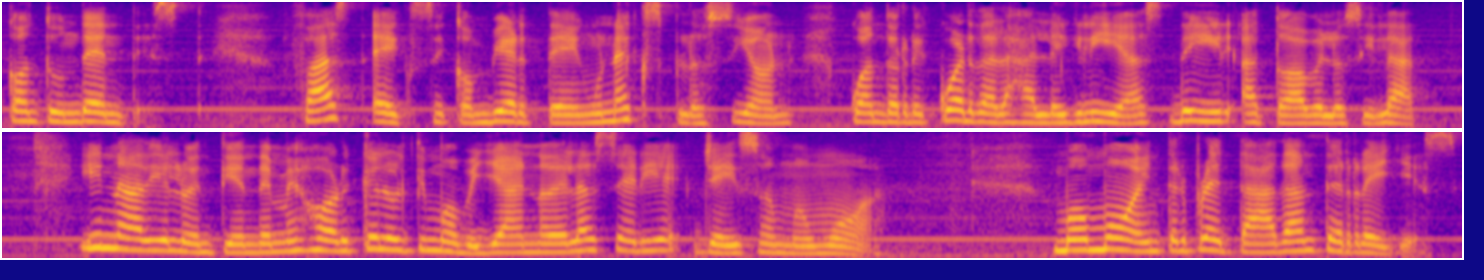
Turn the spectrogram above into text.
contundentes, Fast X se convierte en una explosión cuando recuerda las alegrías de ir a toda velocidad. Y nadie lo entiende mejor que el último villano de la serie, Jason Momoa. Momoa interpreta a Dante Reyes,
